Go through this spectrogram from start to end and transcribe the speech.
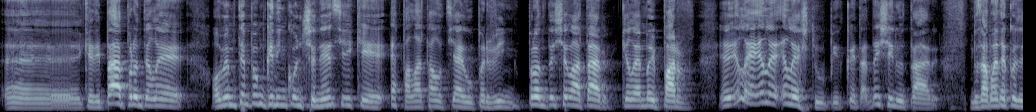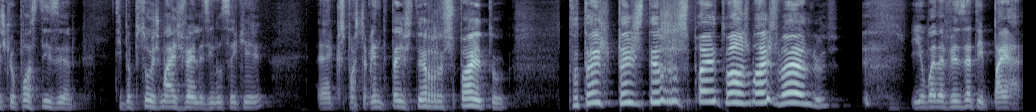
Uh, que é tipo, ah, pronto, ele é. Ao mesmo tempo é um bocadinho condescendência, que é, é pá, lá está o Tiago, o parvinho. Pronto, deixem lá estar, que ele é meio parvo. Ele é, ele é, ele é estúpido, coitado, deixem-no estar. Mas há muitas coisas que eu posso dizer, tipo a pessoas mais velhas e não sei o quê, é que supostamente tens de ter respeito. Tu tens, tens de ter respeito aos mais velhos. E uma das vezes é tipo, pá, é,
